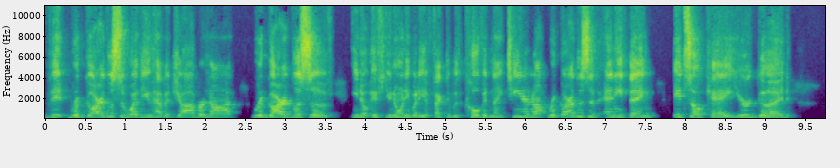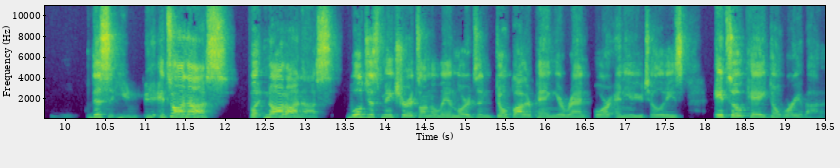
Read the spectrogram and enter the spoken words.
that regardless of whether you have a job or not, regardless of you know if you know anybody affected with covid-19 or not regardless of anything it's okay you're good this it's on us but not on us we'll just make sure it's on the landlords and don't bother paying your rent or any of your utilities it's okay don't worry about it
